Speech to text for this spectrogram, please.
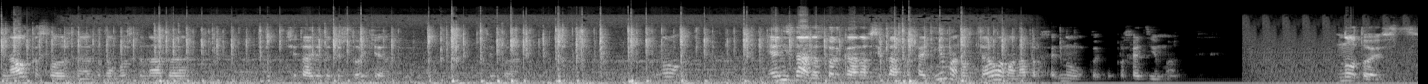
Финалка сложная, потому что надо читать вот эти штуки. Типа. Ну, я не знаю, насколько она всегда проходима, но в целом она проход... ну, как бы проходима. Ну, то есть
